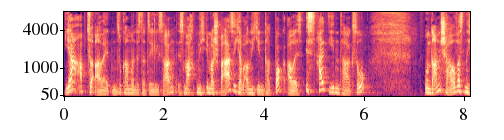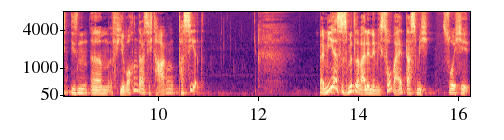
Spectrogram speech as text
Ja, abzuarbeiten, so kann man das tatsächlich sagen. Es macht nicht immer Spaß, ich habe auch nicht jeden Tag Bock, aber es ist halt jeden Tag so. Und dann schau, was in diesen ähm, vier Wochen, 30 Tagen passiert. Bei mir ist es mittlerweile nämlich so weit, dass mich solche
